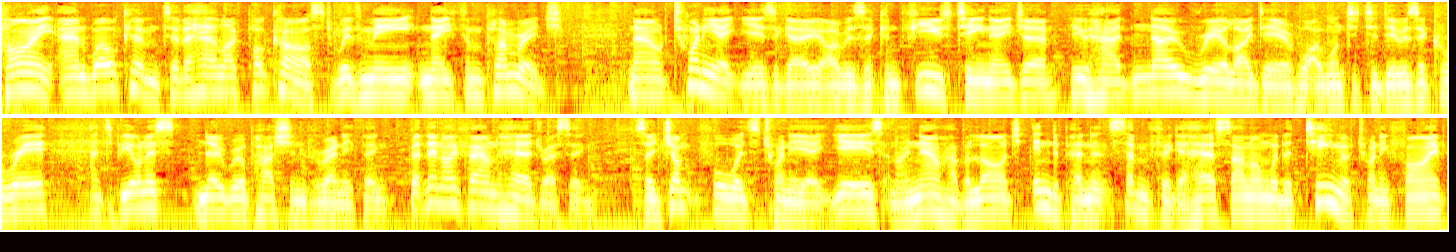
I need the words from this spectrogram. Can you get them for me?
Hi, and welcome to the Hair Life Podcast with me, Nathan Plumridge. Now, 28 years ago, I was a confused teenager who had no real idea of what I wanted to do as a career, and to be honest, no real passion for anything. But then I found hairdressing. So jump forwards 28 years, and I now have a large independent seven figure hair salon with a team of 25,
